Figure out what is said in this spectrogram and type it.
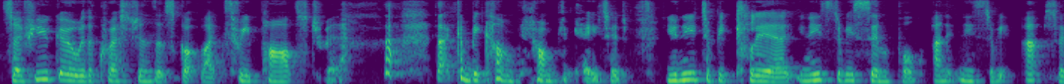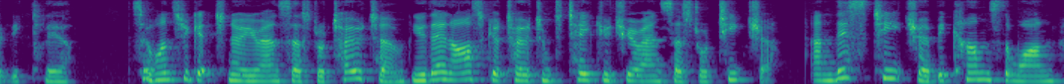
So if you go with a question that's got like three parts to it, that can become complicated. You need to be clear, it needs to be simple, and it needs to be absolutely clear. So once you get to know your ancestral totem, you then ask your totem to take you to your ancestral teacher. And this teacher becomes the one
